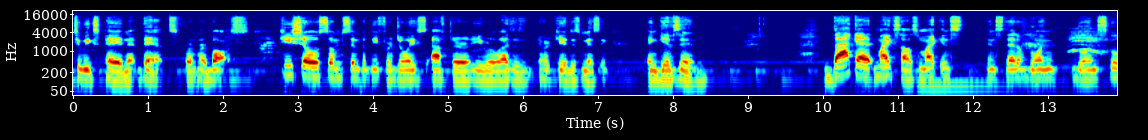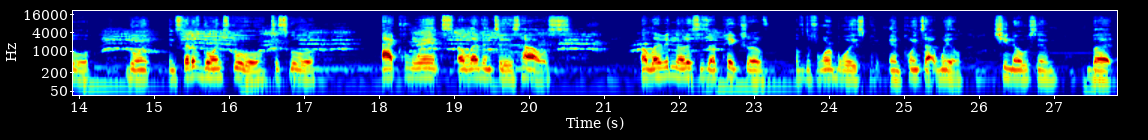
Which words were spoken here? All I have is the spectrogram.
two weeks pay in advance from her boss. He shows some sympathy for Joyce after he realizes her kid is missing and gives in. Back at Mike's house, Mike in, instead of going going to school, going instead of going school to school, acquaints Eleven to his house. Eleven notices a picture of, of the four boys and points at Will. She knows him, but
